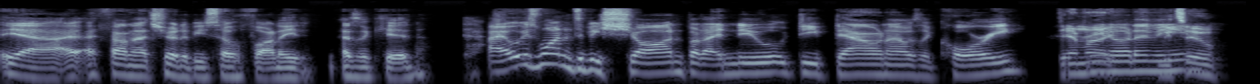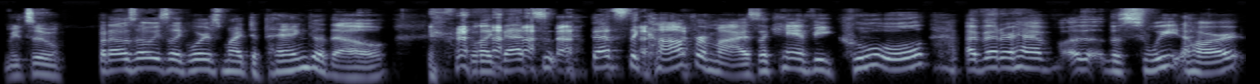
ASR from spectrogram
Yeah, I, I found that show to be so funny as a kid. I always wanted to be Sean, but I knew deep down I was a Corey. Damn right. You know what I mean? Me too. Me too. But I was always like, "Where's my Topanga though?" Like that's that's the compromise. I can't be cool. I better have uh, the sweetheart.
